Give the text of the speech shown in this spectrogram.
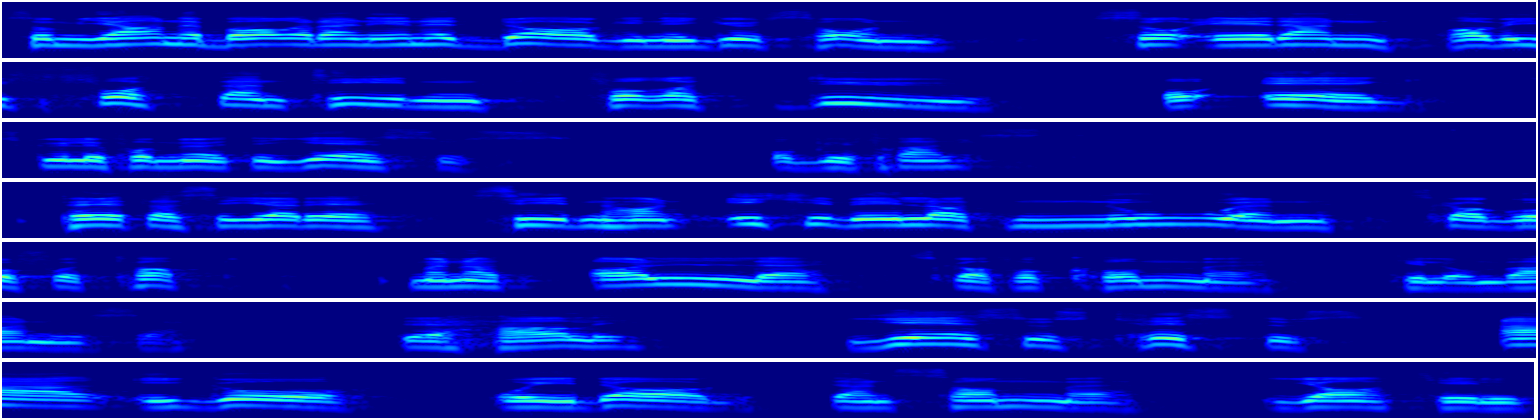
som gjerne bare den ene dagen i Guds hånd, så den, har vi fått den tiden for at du og jeg skulle få møte Jesus og bli frelst. Peter sier det siden han ikke vil at noen skal gå fortapt, men at alle skal få komme til omvendelse. Det er herlig. Jesus Kristus er i går og i dag den samme, ja, til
